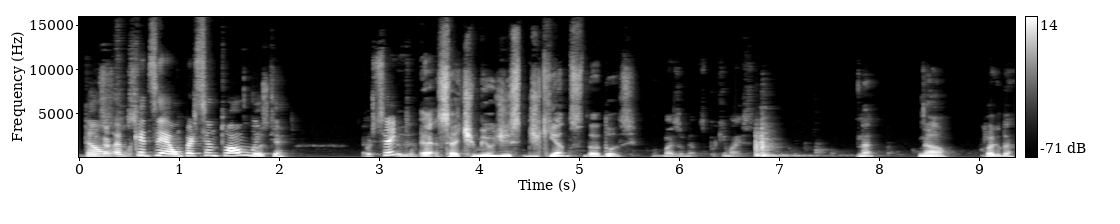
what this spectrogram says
Então, Doze. é porque dizer, é um percentual muito. 12 o quê? Por cento? É, 7 mil de, de 500 dá 12, mais ou menos, um pouquinho mais. Né? Não, Claro que dá.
